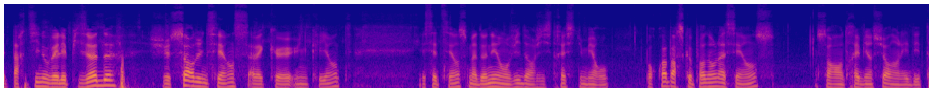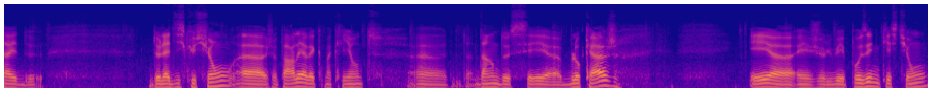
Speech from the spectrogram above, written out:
c'est parti, nouvel épisode. Je sors d'une séance avec euh, une cliente et cette séance m'a donné envie d'enregistrer ce numéro. Pourquoi? Parce que pendant la séance, sans rentrer bien sûr dans les détails de, la discussion, euh, je parlais avec ma cliente euh, d'un de ses blocages et, je lui ai posé une question,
